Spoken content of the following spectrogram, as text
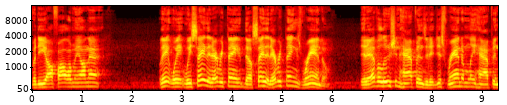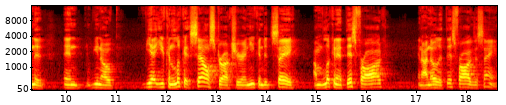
But do y'all follow me on that? we, we say that everything, they'll say that everything's random that evolution happens, that it just randomly happened, that, and, you know, yet you can look at cell structure and you can say, I'm looking at this frog, and I know that this frog's the same.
